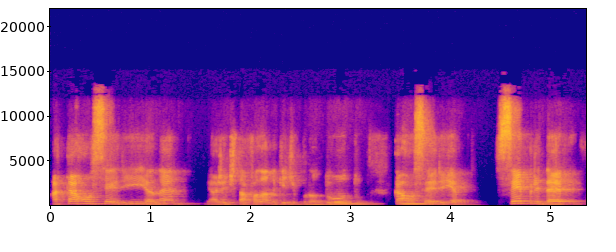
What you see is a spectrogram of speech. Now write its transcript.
a carroceria, né? A gente está falando aqui de produto, carroceria sempre deve,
